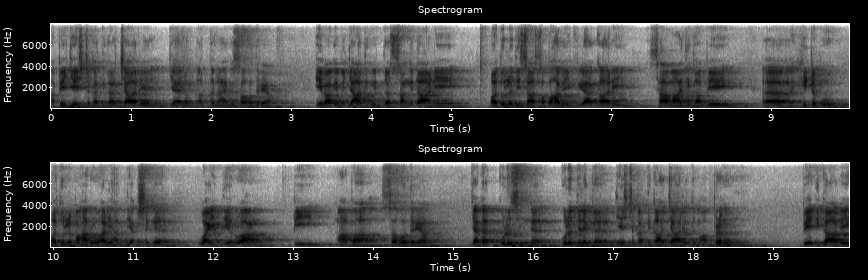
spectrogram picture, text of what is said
අපේ ජ්‍යෙෂ්ඨ කතිකාචාර්ය ජයලත් අත්තනායක සහෝදරයා ඒ වගේම ජාතික විද්‍යා සංවිධානයේ බදුල්ල දිසා සභාවේ ක්‍රියාකාරී සමාජික අපේ හිටපු බදුල්ල මහරෝහලේ අධ්‍යක්ෂක වෛද්‍ය රෝහන් පී. මාපා සහෝදරයා ජගත් කුලසිංහ කුලතිලක ජ්‍යෙෂ්ඨ කතිකාචාර්යතුමා ප්‍රමුඛ. වේදිකාවේ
